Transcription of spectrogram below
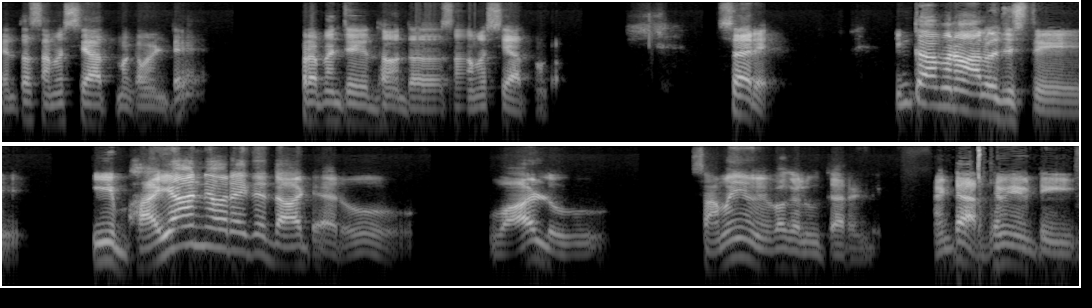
ఎంత సమస్యాత్మకం అంటే ప్రపంచ యుద్ధం అంత సమస్యాత్మకం. సరే ఇంకా మనం ఆలోచిస్తే ఈ భయాన్ని ఎవరైతే దాటారో వాళ్ళు సమయం ఇవ్వగలుగుతారండి. అంటే అర్థం ఏమిటి?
